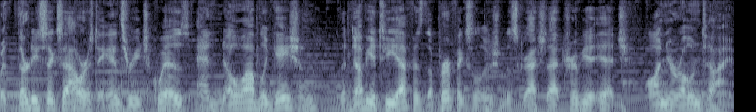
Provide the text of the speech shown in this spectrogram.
with 36 hours to answer each quiz and no obligation, the WTF is the perfect solution to scratch that trivia itch on your own time.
